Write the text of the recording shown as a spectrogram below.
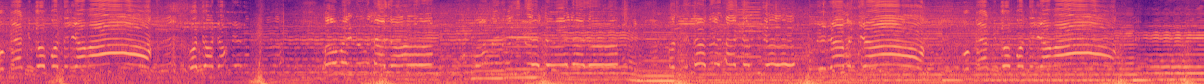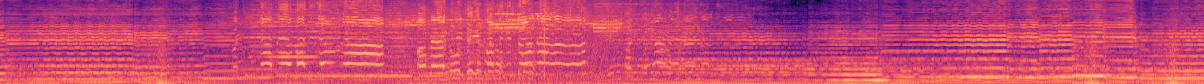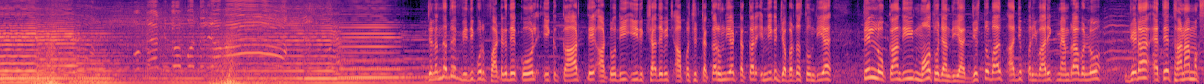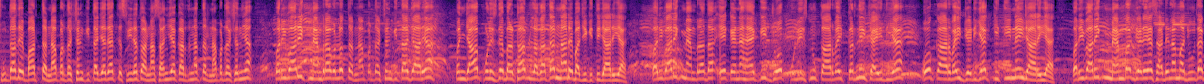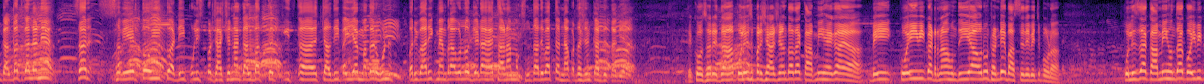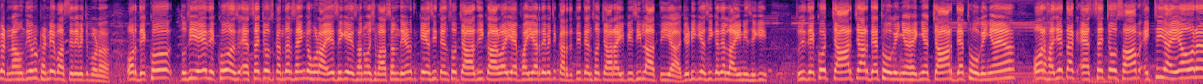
ਉਹ ਮੈਂ ਕਿਦੋਂ ਪੁੱਤ ਲਿਆਵਾਂ ਉਹ ਤੁਹਾਡਾ ਮੇਰਾ ਉਹ ਮੈਨੂੰ ਲੈ ਜਾ ਉਹ ਮੈਨੂੰ ਇਸ ਤੇ ਲੈ ਲੈ ਜਾ ਅਸਲਾ ਮੇਰਾ ਕਰ ਦਿਓ ਮੇਰਾ ਬੱਚਾ ਉਹ ਮੈਂ ਕਿਦੋਂ ਪੁੱਤ ਲਿਆਵਾਂ ਬੱਚਾ ਮੈਂ ਬਚ ਜਾਊਂਗਾ ਉਹ ਮੈਂ ਕਿਤੇ ਪੁੱਤ ਕਿਤੋਂ ਨਾ ਵਿਧੀਪੁਰ ਫਾਟਕ ਦੇ ਕੋਲ ਇੱਕ ਕਾਰ ਤੇ ਆਟੋ ਦੀ ਈ ਰਿਕਸ਼ਾ ਦੇ ਵਿੱਚ ਆਪਸ ਵਿੱਚ ਟੱਕਰ ਹੁੰਦੀ ਹੈ। ਟੱਕਰ ਇੰਨੀ ਕੁ ਜ਼ਬਰਦਸਤ ਹੁੰਦੀ ਹੈ, ਤਿੰਨ ਲੋਕਾਂ ਦੀ ਮੌਤ ਹੋ ਜਾਂਦੀ ਹੈ। ਜਿਸ ਤੋਂ ਬਾਅਦ ਅੱਜ ਪਰਿਵਾਰਿਕ ਮੈਂਬਰਾਂ ਵੱਲੋਂ ਜਿਹੜਾ ਇੱਥੇ ਥਾਣਾ ਮਕਸੂਦਾ ਦੇ ਬਾਹਰ ਧਰਨਾ ਪ੍ਰਦਰਸ਼ਨ ਕੀਤਾ ਜਾ ਰਿਹਾ, ਤਸਵੀਰਾਂ ਤੁਹਾਡੇ ਨਾਲ ਸਾਂਝੀਆਂ ਕਰ ਦਿੰਦਾ ਧਰਨਾ ਪ੍ਰਦਰਸ਼ਨ ਦੀਆਂ। ਪਰਿਵਾਰਿਕ ਮੈਂਬਰਾਂ ਵੱਲੋਂ ਧਰਨਾ ਪ੍ਰਦਰਸ਼ਨ ਕੀਤਾ ਜਾ ਰਿਹਾ। ਪੰਜਾਬ ਪੁਲਿਸ ਦੇ ਬਰਖਲਾਫ ਲਗਾਤਾਰ ਨਾਅਰੇਬਾਜ਼ੀ ਕੀਤੀ ਜਾ ਰਹੀ ਹੈ। ਪਰਿਵਾਰਿਕ ਮੈਂਬਰਾਂ ਦਾ ਇਹ ਕਹਿਣਾ ਹੈ ਕਿ ਜੋ ਪੁਲਿਸ ਨੂੰ ਕਾਰਵਾਈ ਕਰਨੀ ਚਾਹੀਦੀ ਹੈ, ਉਹ ਕਾਰਵਾਈ ਜਿਹੜੀ ਹੈ ਕੀਤੀ ਨਹੀਂ ਜਾ ਰਹੀ ਹੈ। ਪਰਿਵਾਰਿਕ ਮੈਂਬਰ ਜਿਹੜੇ ਆ, ਸਾਡੇ ਨਾਲ ਮੌਜੂਦ ਹੈ ਗੱਲਬਾਤ ਕਰ ਲੈਂਦੇ ਆ। ਸਰ, ਸਵੇਰ ਤੋਂ ਹੀ ਤੁਹਾਡੀ ਪੁਲਿਸ ਪ੍ਰਸ਼ਾਸਨ ਨਾਲ ਗੱਲਬਾਤ ਚੱਲਦੀ ਪਈ ਹੈ, ਮਗਰ ਹੁਣ ਪਰਿਵਾਰਿਕ ਮੈਂਬਰਾਂ ਵੱਲੋਂ ਜਿਹੜਾ ਹੈ ਥਾਣਾ ਮਕਸੂਦਾ ਦੇ ਬਾਅਦ ਧਰਨਾ ਪ੍ਰਦਰਸ਼ਨ ਕਰ ਦਿੱਤਾ ਗਿਆ। ਹੈ ਦੇਖੋ ਸਰ ਇਦਾਂ ਪੁਲਿਸ ਪ੍ਰਸ਼ਾਸਨ ਦਾ ਤਾਂ ਕੰਮ ਹੀ ਹੈਗਾ ਆ ਵੀ ਕੋਈ ਵੀ ਘਟਨਾ ਹੁੰਦੀ ਆ, ਉਹਨੂੰ ਠੰਡੇ ਬਾਸਤੇ ਦੇ ਵਿੱਚ ਪਾਉਣਾ। ਪੁਲਿਸ ਦਾ ਕੰਮ ਹੀ ਹੁੰਦਾ, ਕੋਈ ਵੀ ਘਟਨਾ ਹੁੰਦੀ ਉਹਨੂੰ ਠੰਡੇ ਪਾਸੇ ਦੇ ਵਿੱਚ ਪਾਉਣਾ। ਔਰ ਦੇਖੋ, ਤੁਸੀਂ ਇਹ ਦੇਖੋ ਐਸਐਚਓ ਸਿਕੰਦਰ ਸਿੰਘ ਹੁਣ ਆਏ ਸੀਗੇ, ਸਾਨੂੰ ਆਸ਼ਵਾਸਨ ਦੇਣ ਕਿ ਅਸੀਂ 304 ਦੀ ਕਾਰਵਾਈ ਐਫਆਈਆਰ ਦੇ ਵਿੱਚ ਕਰ ਦਿੱਤੀ 304 ਆਈਪੀਸੀ ਲਾਤੀ ਆ, ਜਿਹੜੀ ਕਿ ਅਸੀਂ ਕਦੇ ਲਾਈ ਨਹੀਂ ਸੀਗੀ। ਤੁਸੀਂ ਦੇਖੋ 4-4 ਡੈਥ ਹੋ ਗਈਆਂ ਹੈਗੀਆਂ 4 ਡੈਥ ਹੋ ਗਈਆਂ ਆ, ਔਰ ਹਜੇ ਤੱਕ ਐਸਐਚਓ ਸਾਹਿਬ ਇੱਥੇ ਹੀ ਆਏ ਆ, ਔਰ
